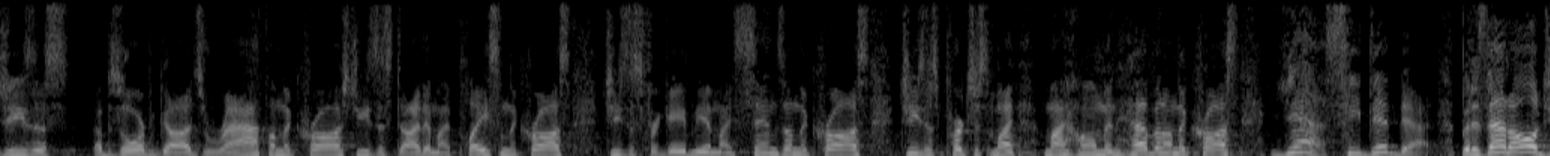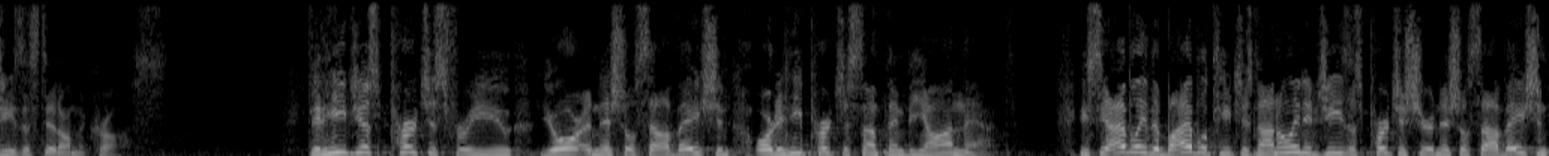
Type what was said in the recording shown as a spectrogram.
Jesus absorbed God's wrath on the cross. Jesus died in my place on the cross. Jesus forgave me of my sins on the cross. Jesus purchased my, my home in heaven on the cross. Yes, he did that. But is that all Jesus did on the cross? Did he just purchase for you your initial salvation, or did he purchase something beyond that? You see, I believe the Bible teaches not only did Jesus purchase your initial salvation,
